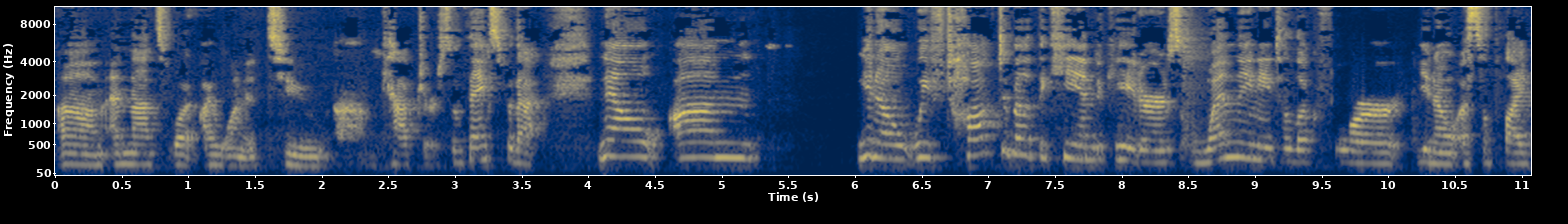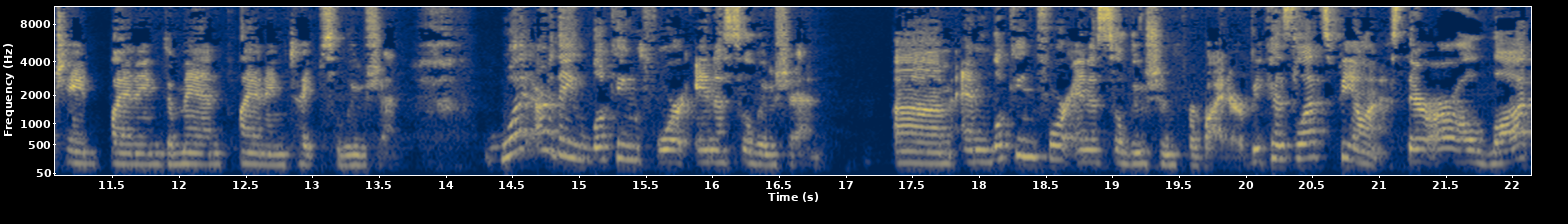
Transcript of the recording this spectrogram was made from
Um, and that's what I wanted to um, capture. So thanks for that. Now, um, you know, we've talked about the key indicators when they need to look for, you know, a supply chain planning, demand planning type solution. What are they looking for in a solution? Um, and looking for in a solution provider. Because let's be honest, there are a lot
